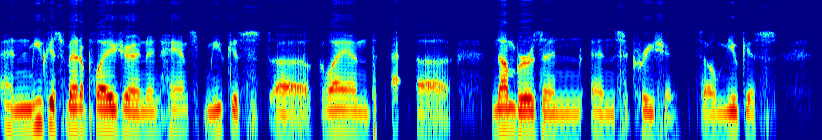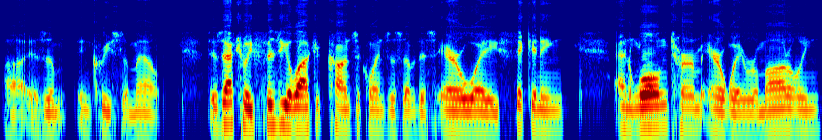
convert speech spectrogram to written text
and mucus metaplasia and enhanced mucus uh, gland uh, numbers and, and secretion. So mucus uh, is an increased amount. There's actually physiologic consequences of this airway thickening and long-term airway remodeling.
